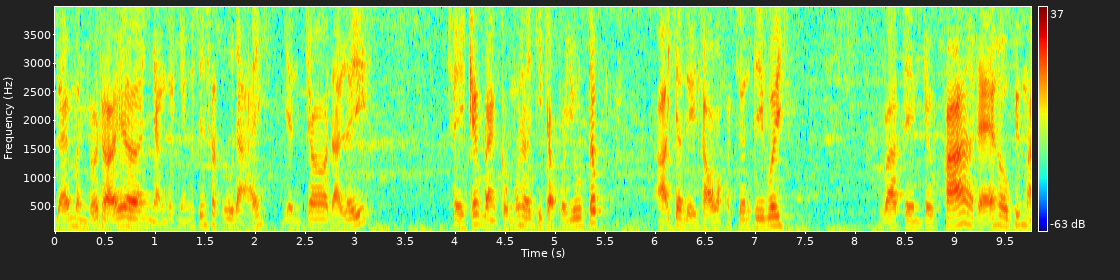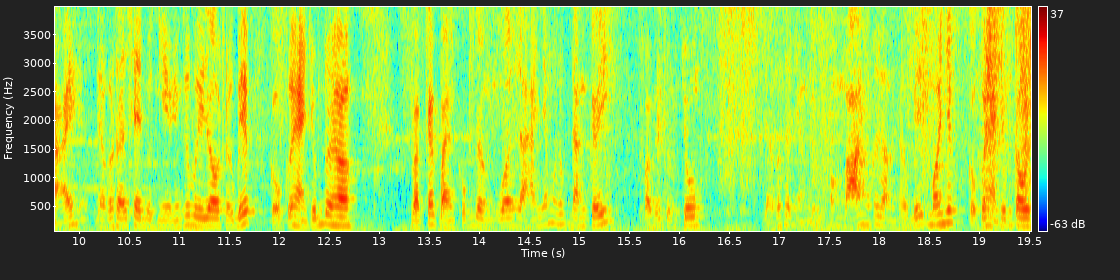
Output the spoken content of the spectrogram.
để mình có thể ờ, nhận được những chính sách ưu đãi dành cho đại lý. Thì các bạn cũng có thể truy cập vào YouTube, ở trên điện thoại hoặc là trên TV và tìm từ khóa rẻ hơn khuyến mãi để có thể xem được nhiều những cái video thử bếp của cửa hàng chúng tôi hơn. Và các bạn cũng đừng quên là hãy nhấn vào nút đăng ký và biểu tượng chuông để có thể nhận được thông báo những cái lần thử bếp mới nhất của cửa hàng chúng tôi.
